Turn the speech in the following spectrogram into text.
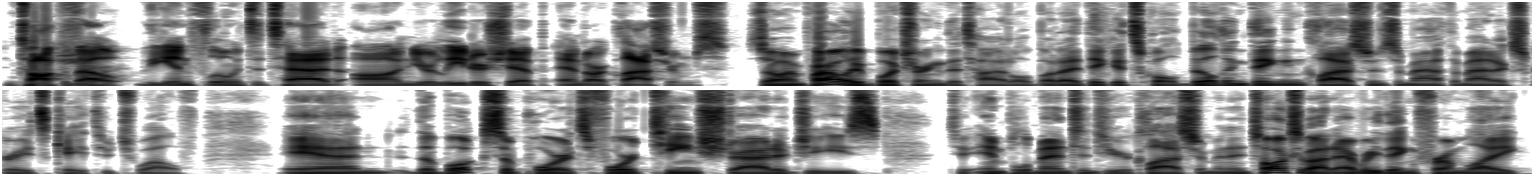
and talk sure. about the influence it's had on your leadership and our classrooms. So I'm probably butchering the title, but I think it's called Building Thinking Classrooms in Mathematics Grades K through 12. And the book supports 14 strategies to implement into your classroom. And it talks about everything from like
